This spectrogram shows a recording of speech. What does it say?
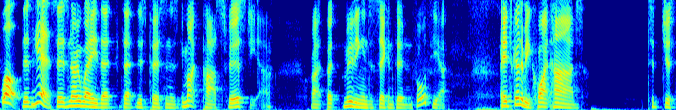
Well, There's yes. There's no way that that this person is. He might pass first year, right? But moving into second, third, and fourth year, it's going to be quite hard to just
